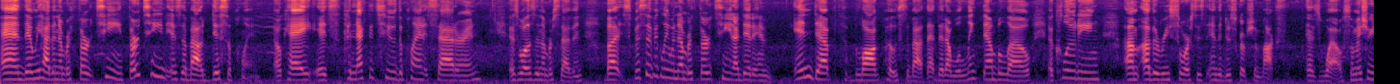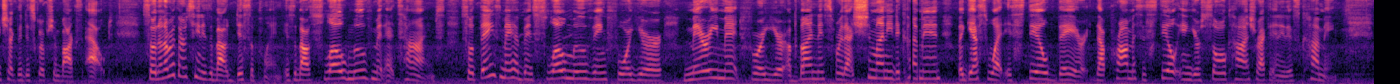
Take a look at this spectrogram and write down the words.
And then we have the number 13. 13 is about discipline, okay? It's connected to the planet Saturn as well as the number 7. But specifically with number 13, I did an in-depth blog post about that that I will link down below, including um, other resources in the description box as well. So make sure you check the description box out. So the number 13 is about discipline. It's about slow movement at times. So things may have been slow moving for your merriment, for your abundance, for that money to come in, but guess what? It's still there. That promise is still in your soul contract and it is coming.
